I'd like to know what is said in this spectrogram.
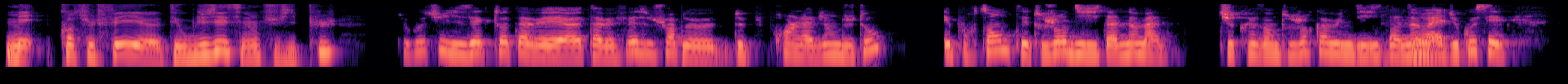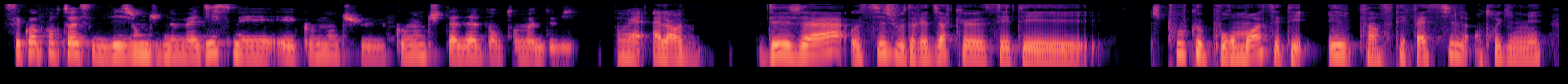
Mais quand tu le fais, euh, t'es obligé, sinon tu vis plus. Du coup, tu disais que toi, t'avais avais fait ce choix de ne plus prendre l'avion du tout, et pourtant t'es toujours digital nomade. Tu te présentes toujours comme une digital nomade. Du coup, c'est c'est quoi pour toi cette vision du nomadisme et, et comment tu comment tu t'adaptes dans ton mode de vie? Ouais, alors déjà aussi, je voudrais dire que c'était, je trouve que pour moi, c'était enfin c'était facile entre guillemets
